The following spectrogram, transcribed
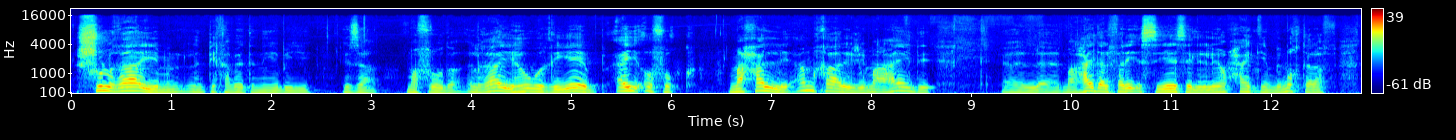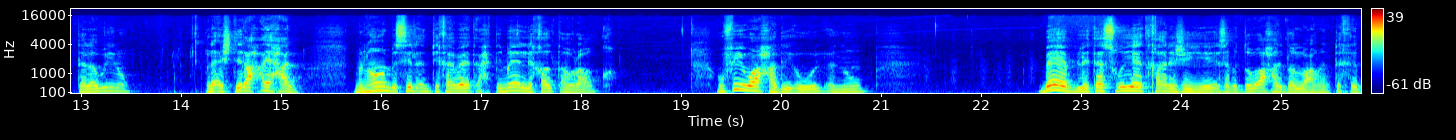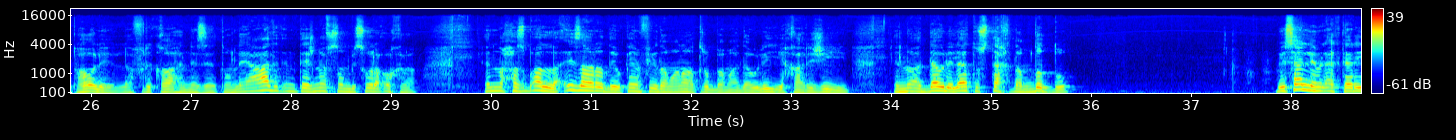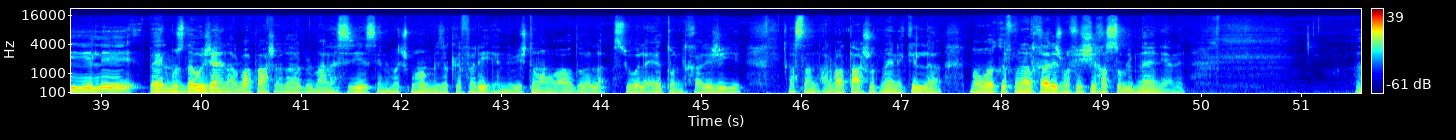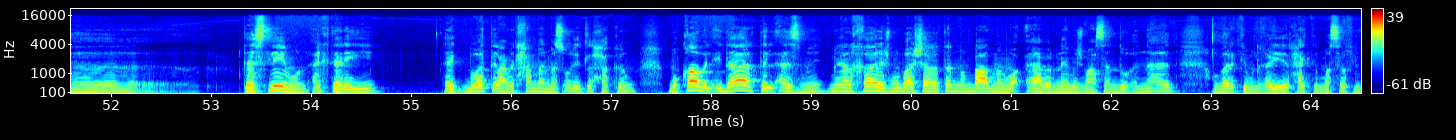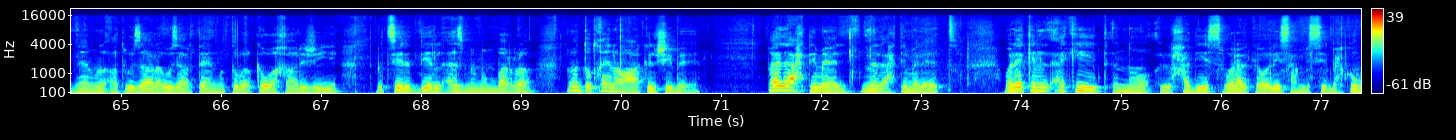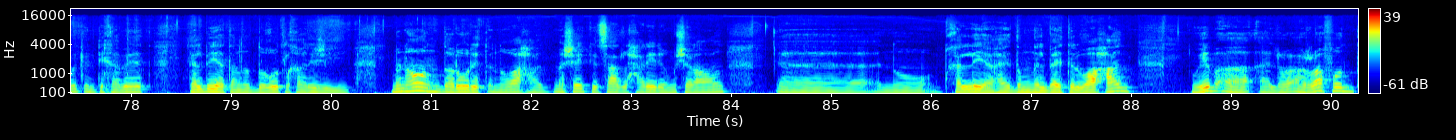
شو الغاية من الانتخابات النيابية إذا مفروضة؟ الغاية هو غياب أي أفق محلي أم خارجي مع هيدي مع هيدا الفريق السياسي اللي اليوم حاكم بمختلف تلاوينه لاجتراح أي حل. من هون بصير الانتخابات احتمال لخلط أوراق. وفي واحد يقول إنه باب لتسويات خارجية إذا بده واحد يضلوا عم ينتخب هول الأفرقاء هن ذاتهم لإعادة إنتاج نفسهم بصورة أخرى. إنه حزب الله إذا رضي وكان في ضمانات ربما دولية خارجية إنه الدولة لا تستخدم ضده بيسلم الأكترية بين مزدوجين 14 أذار بالمعنى السياسي. يعني مش مهم إذا كفريق هن بيجتمعوا مع بعض ولا لأ بس في الخارجية أصلا 14 و8 كلها مواقف من الخارج ما في شيء خاصه بلبنان يعني. أه تسليم أكترية هيك ببطل عم يتحمل مسؤولية الحكم مقابل إدارة الأزمة من الخارج مباشرة من بعد ما نوقع برنامج مع صندوق النقد وبركي بنغير حكم مصرف لبنان ونلقط وزارة وزارتين من قبل قوى خارجية بتصير تدير الأزمة من برا. وأنتم تخينوا على كل شيء باقي هذا احتمال من الاحتمالات. ولكن الأكيد أنه الحديث وراء الكواليس عم بيصير بحكومة انتخابات تلبية للضغوط الخارجية. من هون ضرورة أنه واحد مشاكل سعد الحريري وميشيل عون آه أنه خليها هي ضمن البيت الواحد ويبقى الرفض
